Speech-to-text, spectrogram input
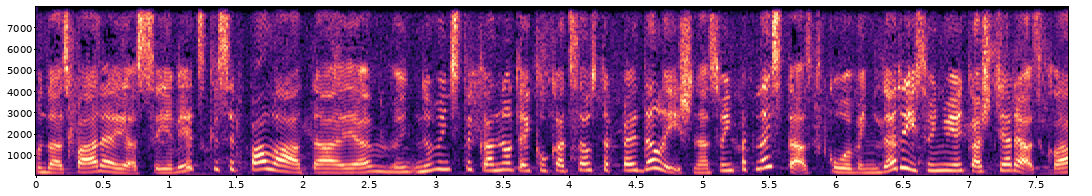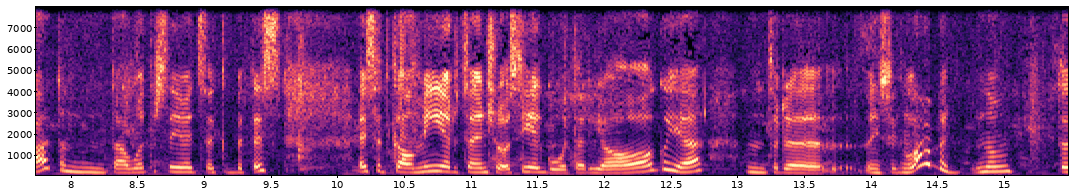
Un tās pārējās sievietes, kas ir palātā, ja, viņ, nu, viņas tā kā notiek kaut kāda savstarpēja dalīšanās. Viņa pat nestāsta, ko viņa darīs, viņa vienkārši ķerās klāt, un tā otra sieviete saka, bet es es atkal mieru cenšos iegūt ar jogu. Ja? Un tur uh, viņi saka, nu, labi, nu, tā,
